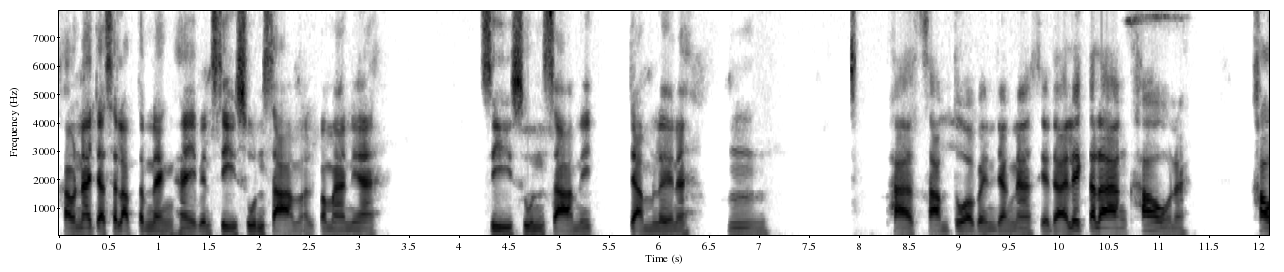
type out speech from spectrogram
เขาน่าจะสลับตำแหน่งให้เป็นสี่ศูนย์สามประมาณเนี้ยสี่ศูนย์สามนี่จำเลยนะ อืมถ้าสามตัวเป็นอย่างน่าเสียดายเลขตารางเข้านะ เข้า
